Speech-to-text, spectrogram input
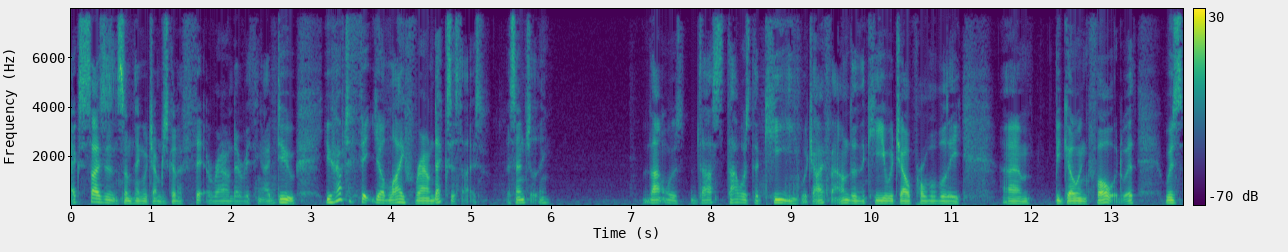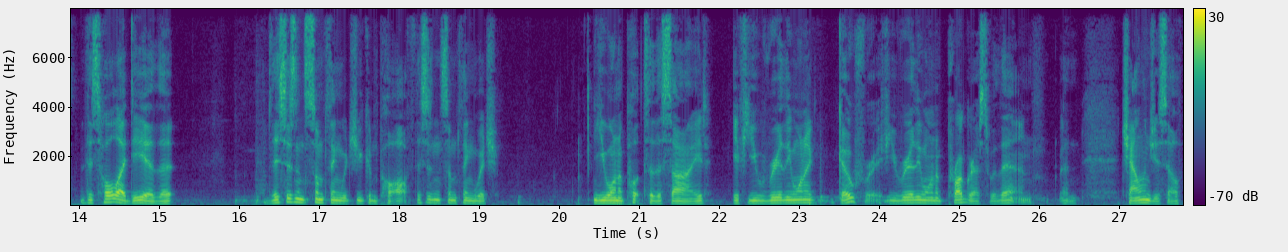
exercise isn't something which I'm just going to fit around everything I do. You have to fit your life around exercise essentially. That was that's that was the key which I found and the key which I'll probably um, be going forward with was this whole idea that this isn't something which you can put off. This isn't something which you want to put to the side if you really want to go for it. If you really want to progress with it and, and challenge yourself,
